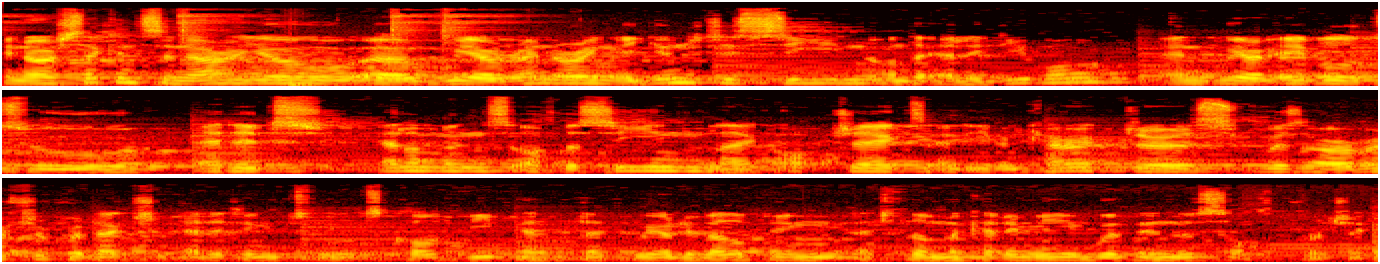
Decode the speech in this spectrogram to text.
In our second scenario, uh, we are rendering a Unity scene on the LED wall, and we are able to edit elements of the scene, like objects and even characters, with our virtual production editing tools called VPET that we are developing at Film Academy within the SAUCE project.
